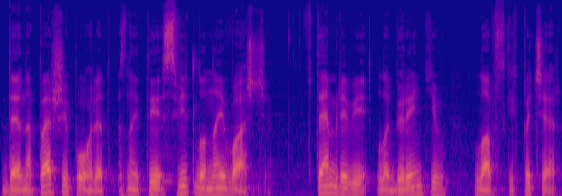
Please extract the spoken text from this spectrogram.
де, на перший погляд, знайти світло найважче темряві лабіринтів лаврських печер,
